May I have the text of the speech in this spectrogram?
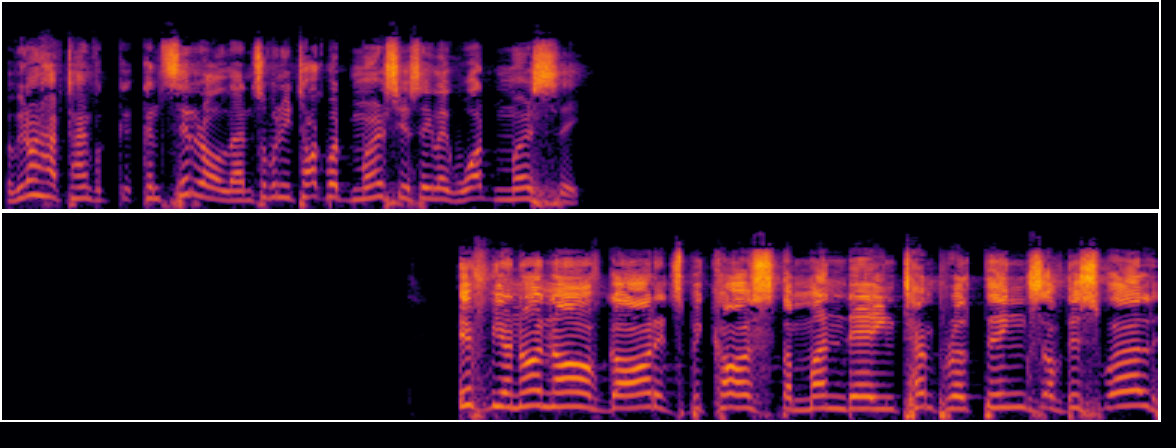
But we don't have time to consider all that. And so when we talk about mercy, you're saying, like, what mercy? If we are not awe of God, it's because the mundane, temporal things of this world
